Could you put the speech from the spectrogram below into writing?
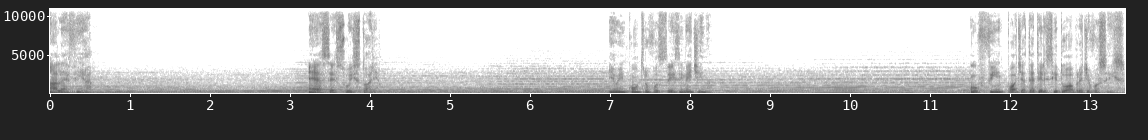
Yah. Essa é sua história. Eu encontro vocês em Medina. O fim pode até ter sido obra de vocês.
